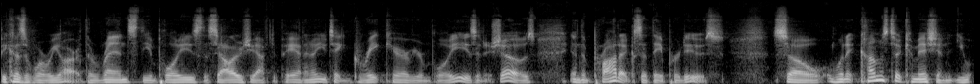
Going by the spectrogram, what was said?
because of where we are. The rents, the employees, the salaries you have to pay. And I know you take great care of your employees, and it shows in the products that they produce. So when it comes to commission, you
